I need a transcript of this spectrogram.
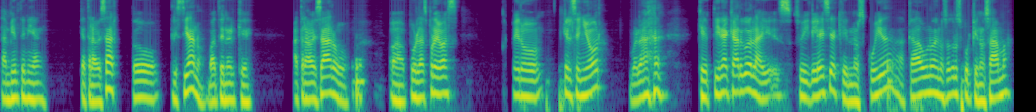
también tenían que atravesar. Todo cristiano va a tener que atravesar o, por las pruebas, pero el Señor, ¿verdad? Que tiene a cargo la, su iglesia, que nos cuida a cada uno de nosotros porque nos ama,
